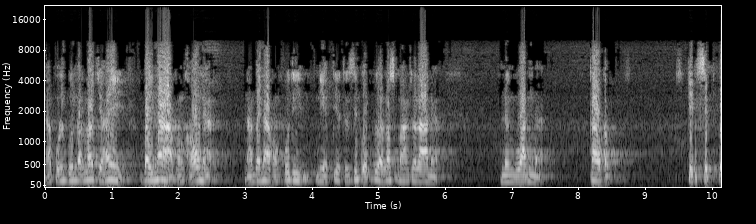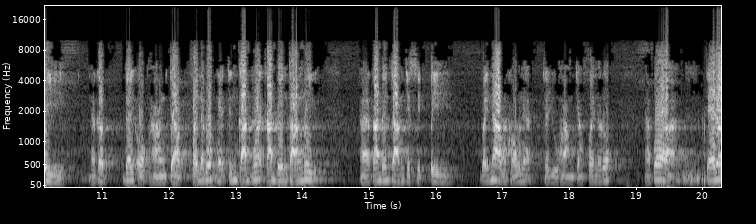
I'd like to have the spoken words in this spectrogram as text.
นะผลบุญอัลลอฮ์จะให้ใบหน้าของเขาเนี่ยนะใบหน้าของผู้ที่เนียดที่จะถือสินอดเพื่อลอสบานุวตาลาเนี่ยหนึ่งวันเนี่ยเท่ากับเจ็ดสิบปี นะครับ ได้ออกห่างจากไฟนรกเนี่ยถึงการการเดินทางด้วยการเดินทางเจ็ดสิบปี ใบหน้าของเขาเนี่ยจะอยู่ห่างจากไฟนรกนะเพราะว่าแต่เรา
